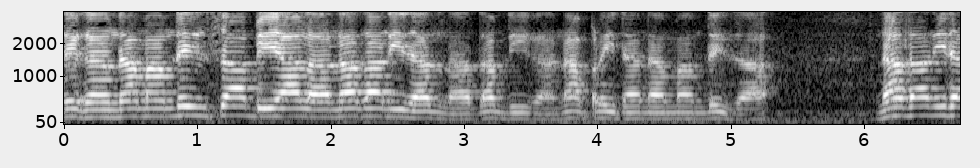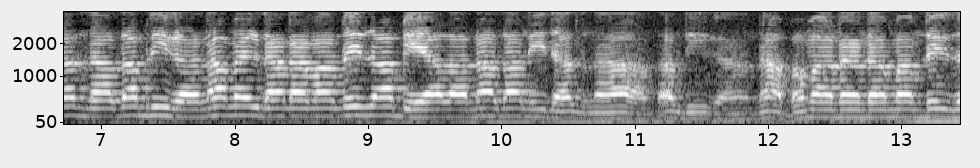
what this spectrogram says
တိခန္ဓာမံဒိသဘေယလာနာသနိဒသနာသဗ္ဗိကံနာပရိဒန္ဓမံဒိသနာသနိဒသနာသဗ္ဗိကံနာမေကဒန္ဓမံဒိသဘေယလာနာသနိဒသနာသဗ္ဗိကံနာပမနန္ဓမံဒိသ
